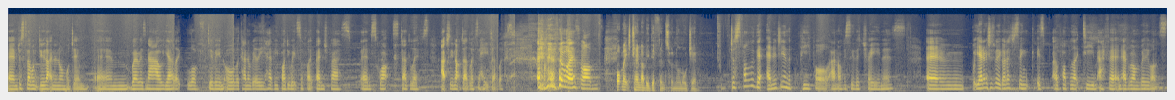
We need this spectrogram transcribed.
Um, just 'cause I wouldn't do that in a normal gym. Um, whereas now, yeah, like love doing all the kind of really heavy bodyweight stuff like bench press, um, squats, deadlifts. Actually, not deadlifts. I hate deadlifts. They're the worst ones. What makes Train With Adby different to a normal gym? Just probably the energy and the people, and obviously the trainers. Um, but yeah, no, it's just really good. I just think it's a proper like team effort, and everyone really wants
